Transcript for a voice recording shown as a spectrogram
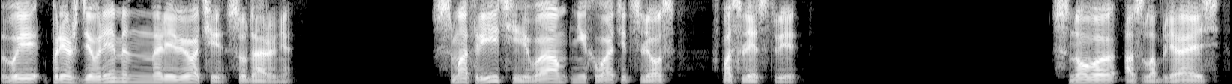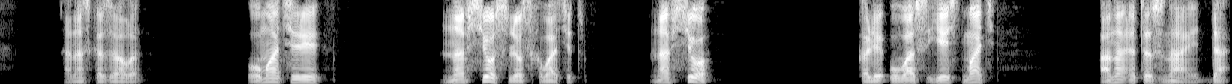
Вы преждевременно ревете, сударыня. Смотрите, вам не хватит слез впоследствии. Снова озлобляясь, она сказала, — У матери на все слез хватит, на все. Коли у вас есть мать, она это знает, да.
